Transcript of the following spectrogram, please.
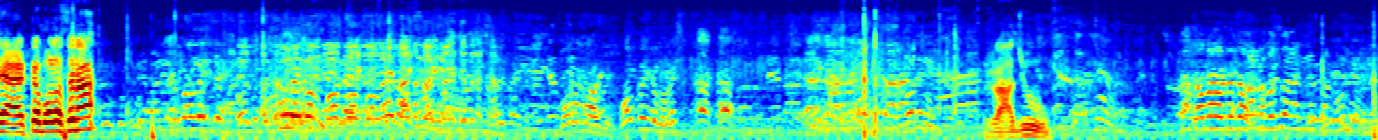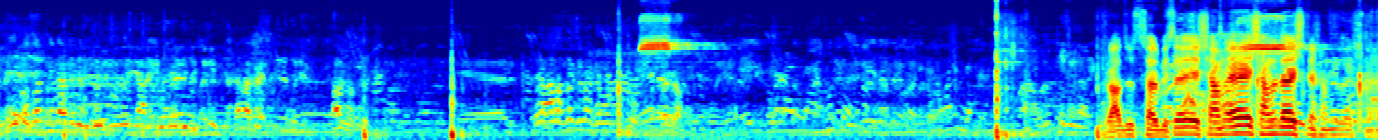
এই আরেকটা বল আছে না? রাজু। রাজু সার্ভিস এই সামনে এই সামনে দাঁড়াইস না, সামনে দাঁড়াইস না।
